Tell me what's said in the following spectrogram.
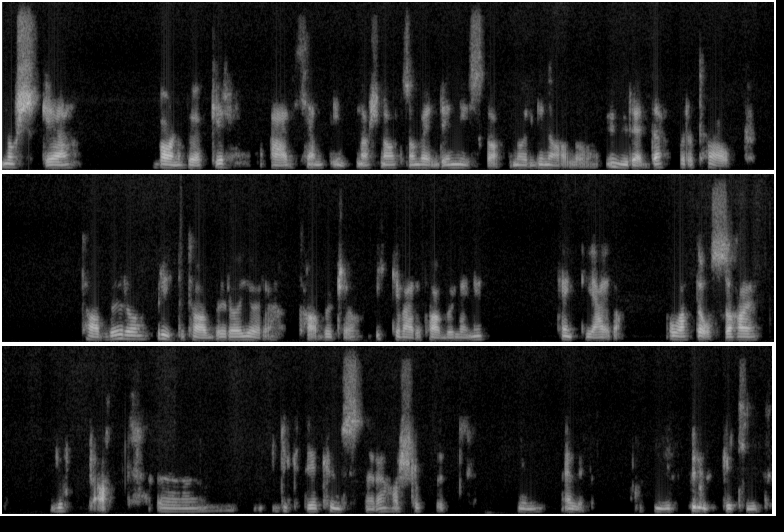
norske barnebøker er kjent internasjonalt som veldig nyskapende, originale og uredde for å ta opp tabuer og bryte tabuer og gjøre tabuer til å ikke være tabuer lenger, tenker jeg da. Og at det også har gjort at uh, dyktige kunstnere har sluppet inn, eller at de bruker tid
